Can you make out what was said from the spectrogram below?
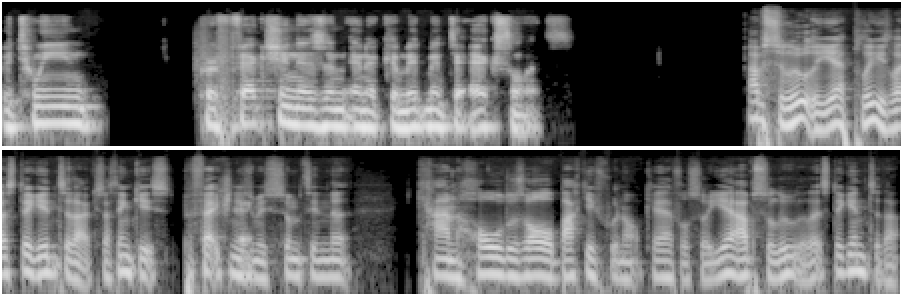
between perfectionism and a commitment to excellence. Absolutely, yeah. Please let's dig into that because I think it's perfectionism okay. is something that can hold us all back if we're not careful. So yeah, absolutely. Let's dig into that.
